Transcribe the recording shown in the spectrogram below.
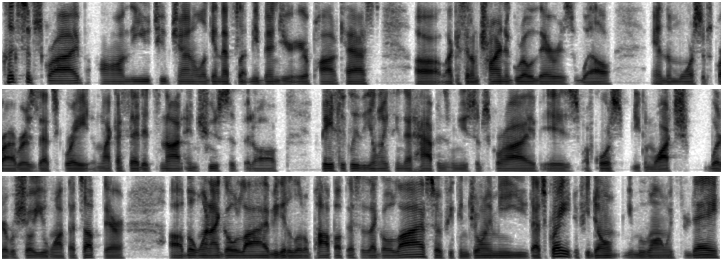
Click subscribe on the YouTube channel. Again, that's Let Me Bend Your Ear podcast. Uh, like I said, I'm trying to grow there as well. And the more subscribers, that's great. And like I said, it's not intrusive at all. Basically the only thing that happens when you subscribe is of course you can watch whatever show you want that's up there. Uh, but when i go live you get a little pop-up that says i go live. So if you can join me that's great. If you don't you move on with your day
